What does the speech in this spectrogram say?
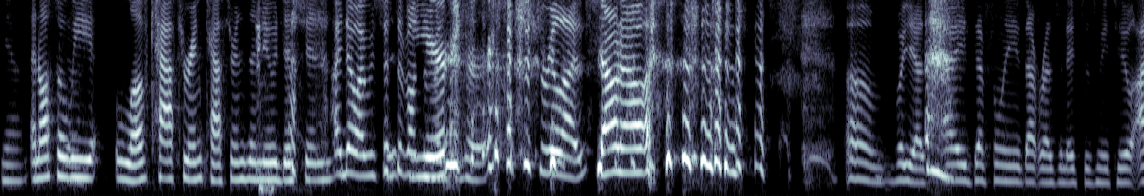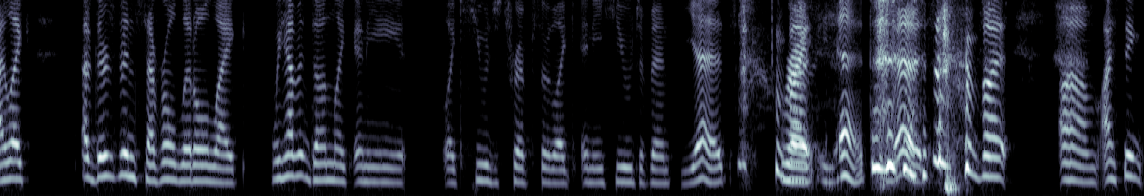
yeah. And also yeah. we love Catherine. Catherine's a new addition. I know. I was just about year. to mention her. I just realized. Shout out. um, but yes, I definitely that resonates with me too. I like uh, there's been several little like we haven't done like any like huge trips or like any huge events yet. right. yet. yet. but um I think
